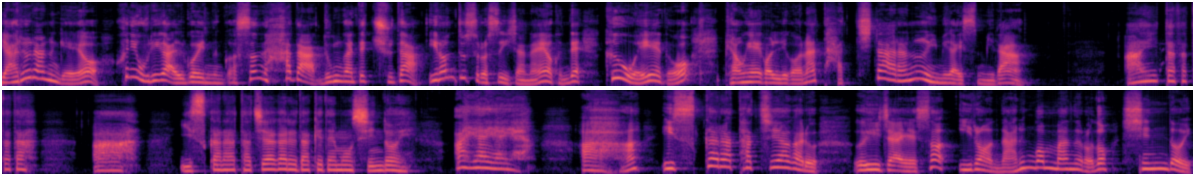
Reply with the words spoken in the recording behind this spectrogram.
야르라는 게요. 흔히 우리가 알고 있는 것은 하다, 누군가한테 주다 이런 뜻으로 쓰이잖아요. 근데 그 외에도 병에 걸리거나 다치다라는 의미가 있습니다. あいたたたた。ああ、椅子から立ち上がるだけでもしんどい。 아야야야. 아, 이스카라 타치아가르 의자에서 일어나는 것만으로도 신도이,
